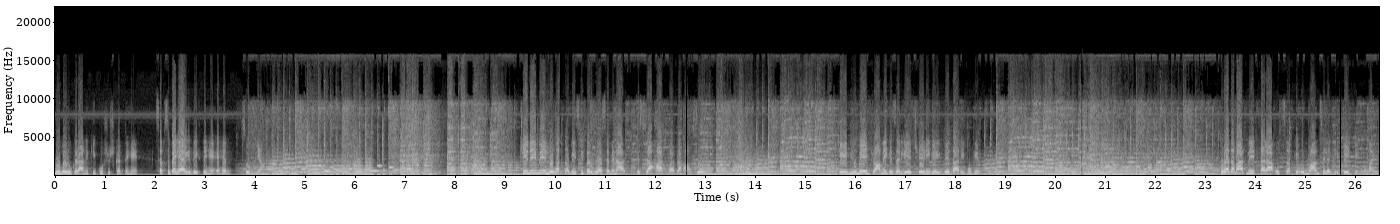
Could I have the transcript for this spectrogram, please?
रूबरू कराने की कोशिश करते हैं। सबसे पहले आइए देखते हैं अहम सुर्खियाँ। चेन्नई में लोगत नवीसी पर हुआ सेमिनार, इस्लाहात पर रहा ज़ोर। एएमयू में ड्रामे के ज़रिए छेड़ी गई बेदारी मुहिम। मुरादाबाद में कला उत्सव के उन्वान से लगी पेंटिंग नुमाइश।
